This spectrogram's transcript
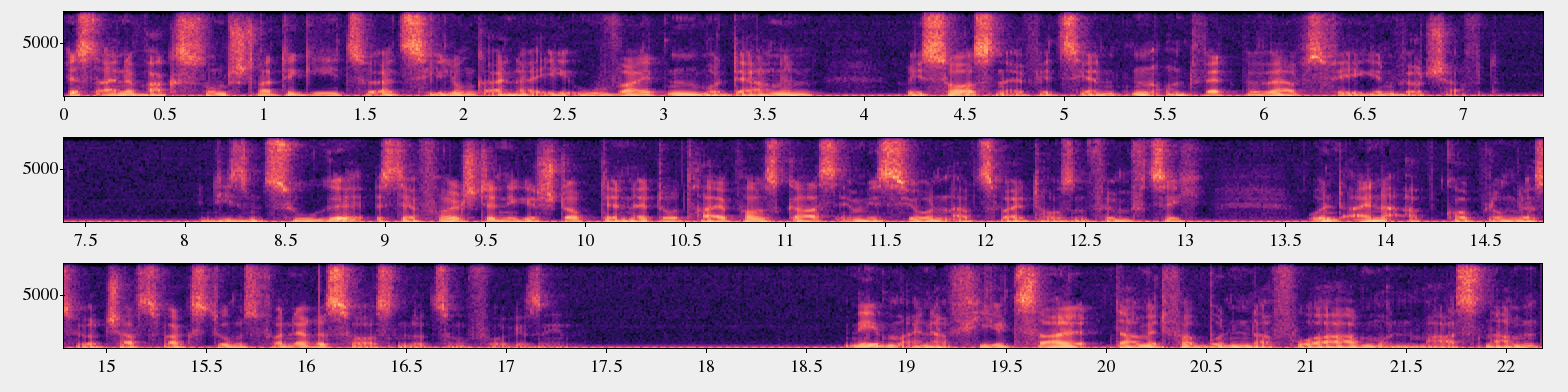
ist eine Wachstumsstrategie zur Erzielung einer EU-weiten, modernen, ressourceneffizienten und wettbewerbsfähigen Wirtschaft. In diesem Zuge ist der vollständige Stopp der Netto-Treibhausgasemissionen ab 2050 und eine Abkopplung des Wirtschaftswachstums von der Ressourcennutzung vorgesehen. Neben einer Vielzahl damit verbundener Vorhaben und Maßnahmen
